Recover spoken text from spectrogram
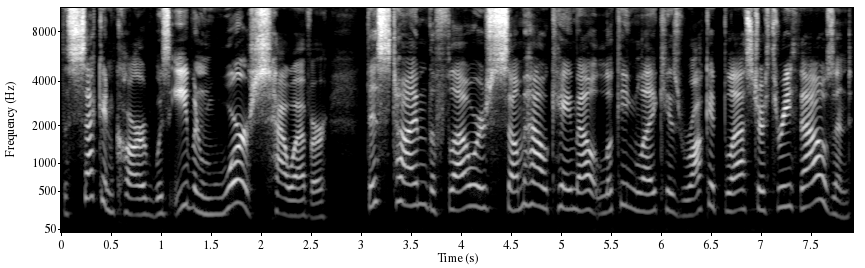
The second card was even worse, however. This time, the flowers somehow came out looking like his Rocket Blaster 3000,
